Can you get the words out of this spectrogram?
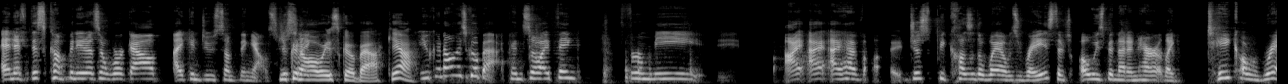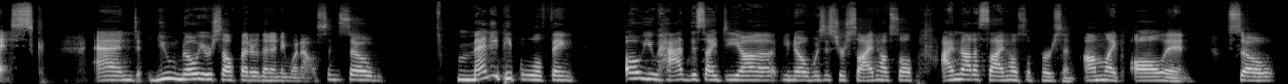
and if this company doesn't work out, I can do something else. Just you can like, always go back. Yeah. You can always go back. And so I think for me, I, I, I have just because of the way I was raised, there's always been that inherent like take a risk and you know yourself better than anyone else. And so many people will think oh, you had this idea, you know, was this your side hustle? I'm not a side hustle person. I'm like all in. So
